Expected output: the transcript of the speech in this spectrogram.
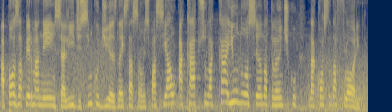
Após a permanência ali de cinco dias na estação espacial, a cápsula caiu no Oceano Atlântico, na costa da Flórida.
